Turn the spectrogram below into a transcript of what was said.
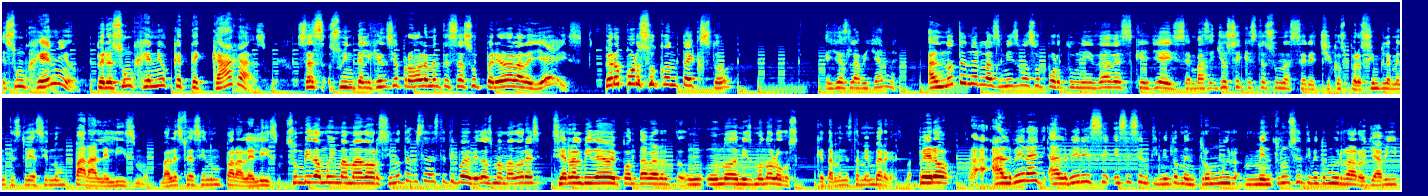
es un genio, pero es un genio que te cagas. O sea, su inteligencia probablemente sea superior a la de Jace. Pero por su contexto, ella es la villana. Al no tener las mismas oportunidades que Jace en base, yo sé que esto es una serie chicos, pero simplemente estoy haciendo un paralelismo, ¿vale? Estoy haciendo un paralelismo. Es un video muy mamador, si no te gustan este tipo de videos mamadores, cierra el video y ponte a ver uno de mis monólogos, que también están bien vergas. Pero al ver, al ver ese, ese sentimiento me entró, muy, me entró un sentimiento muy raro, ya vi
